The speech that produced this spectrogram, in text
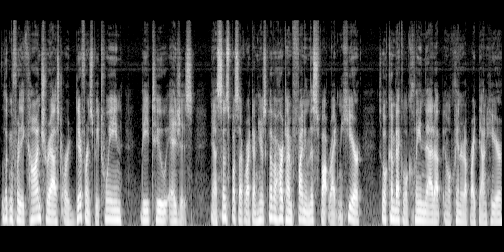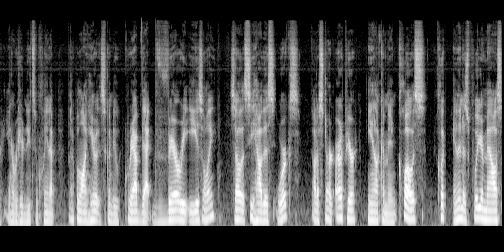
looking for the contrast or difference between the two edges. Now, some spots like right down here, it's going to have a hard time finding this spot right in here. So we'll come back and we'll clean that up and we'll clean it up right down here. And over here needs some cleanup. But up along here, it's going to grab that very easily. So let's see how this works. I'll just start right up here and I'll come in close, click, and then just pull your mouse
